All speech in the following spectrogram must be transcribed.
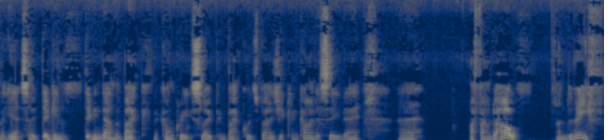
But yeah, so digging digging down the back, the concrete sloping backwards, but as you can kind of see there, uh, I found a hole underneath.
